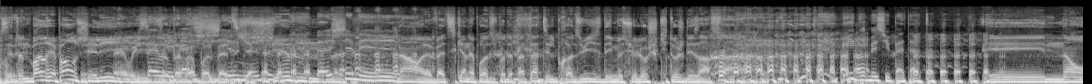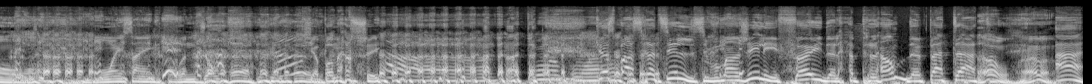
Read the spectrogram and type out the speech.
C'est une bonne réponse, Shelly. Ben oui, Ben oui, certainement la pas le. Vatican. Chine. La Chine est... Non, le Vatican ne produit pas de patates, ils produisent des monsieur louches qui touchent des enfants. et des Monsieur Patate. Et non. Moins 5 pour une joke qui n'a pas marché. que se passera-t-il si vous mangez les feuilles de la plante de patate? Oh, ah. A.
